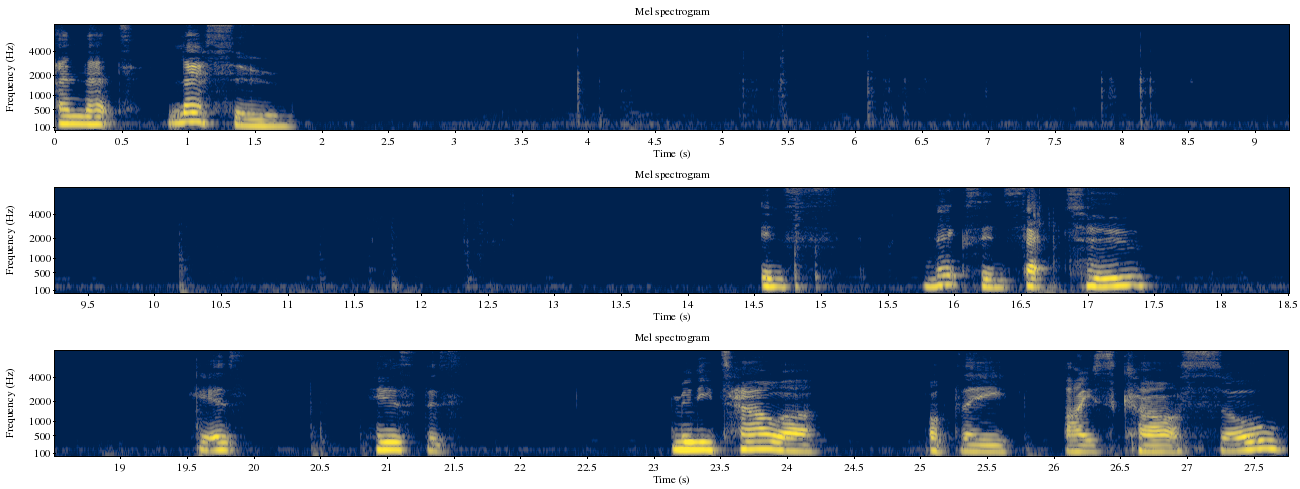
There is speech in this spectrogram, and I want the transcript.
and that lasso. In next in set two, here's here's this mini tower of the Ice Castle.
